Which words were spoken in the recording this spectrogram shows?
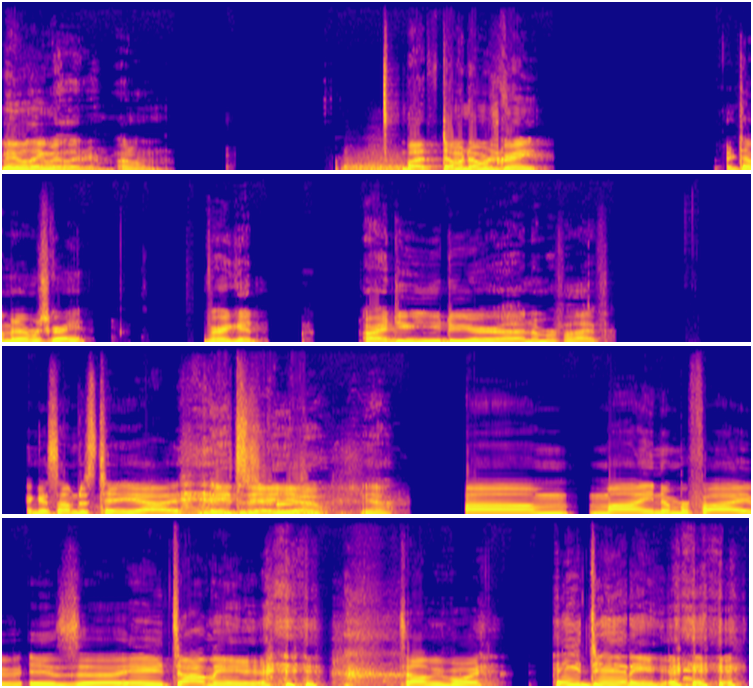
Maybe we'll think about it later. I don't. But Dumb and Dumber's great. Dumb and Dumber's great. Very good. All right, do you, you do your uh, number five? I guess I'm just, ta- yeah. It's just yeah, yeah, yeah. Um, my number five is, uh, hey, Tommy. Tommy boy. Hey, Danny.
